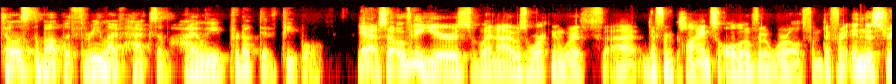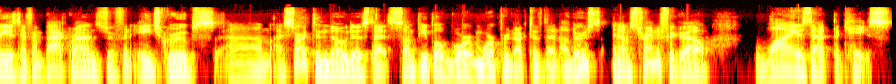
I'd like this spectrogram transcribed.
tell us about the three life hacks of highly productive people. Yeah. So over the years, when I was working with uh, different clients all over the world from different industries, different backgrounds, different age groups, um, I started to notice that some people were more productive than others. And I was trying to figure out why is that the case?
